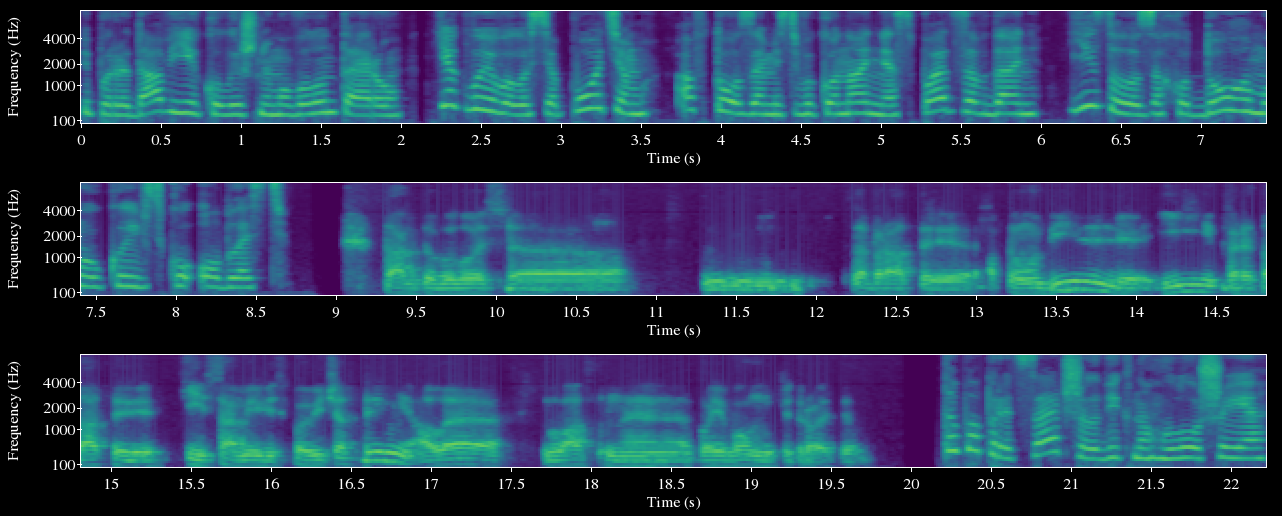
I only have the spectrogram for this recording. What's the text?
і передав її колишньому волонтеру. Як виявилося потім, авто замість виконання спецзавдань їздило за хот-догами у Київську область. Так довелося м, забрати автомобіль і передати тій самій військовій частині, але власне бойовому підрозділу. Та попри це, чоловік наголошує,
